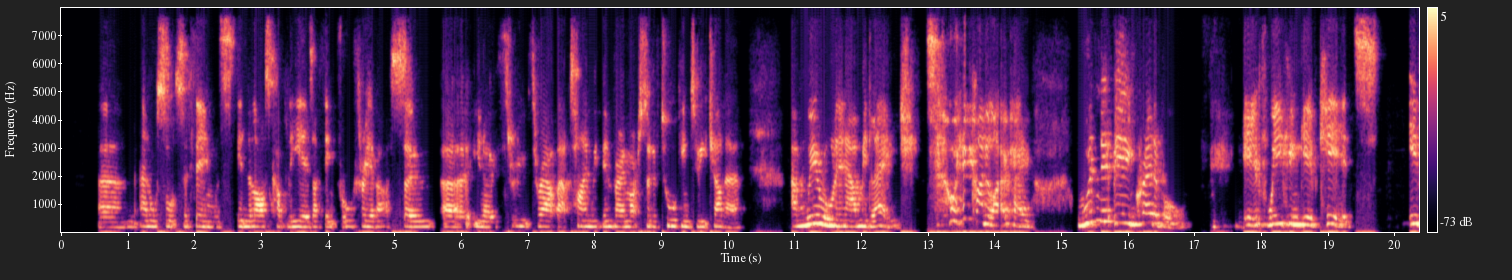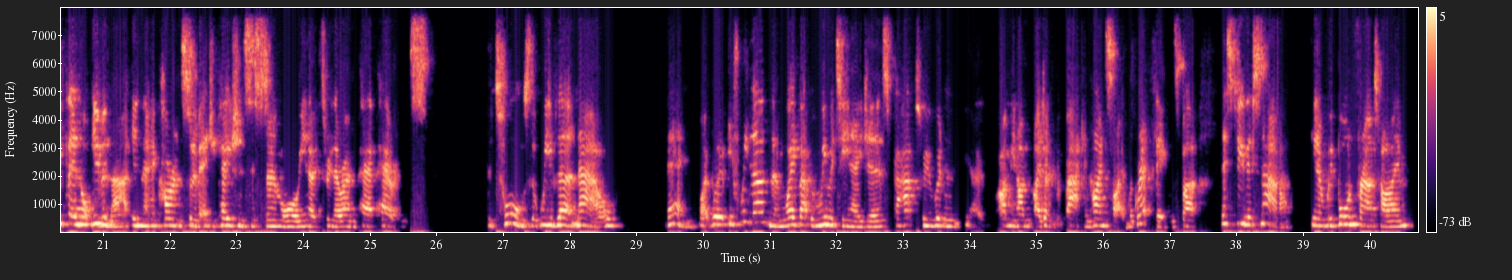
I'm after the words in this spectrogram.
um, and all sorts of things in the last couple of years. I think for all three of us. So uh, you know, through throughout that time, we've been very much sort of talking to each other, and we're all in our middle age. So we're kind of like, okay, wouldn't it be incredible if we can give kids if they're not given that in their current sort of education system or you know through their own pair parents the tools that we've learned now then. Like if we learned them way back when we were teenagers perhaps we wouldn't you know i mean I'm, i do not look back in hindsight and regret things but let's do this now. You know we're born for our time.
